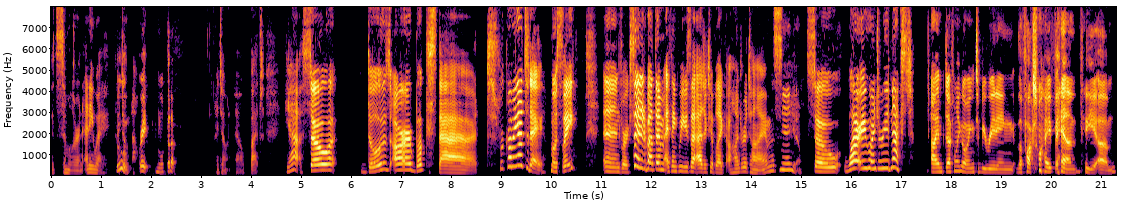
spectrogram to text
it's similar in any way. Ooh, great look that up I don't know, but yeah. So those are books that were coming out today, mostly, and we're excited about them. I think we use that adjective like a hundred times. yeah you know So, what are you going to read next? i'm definitely going to be reading the foxwife and the um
